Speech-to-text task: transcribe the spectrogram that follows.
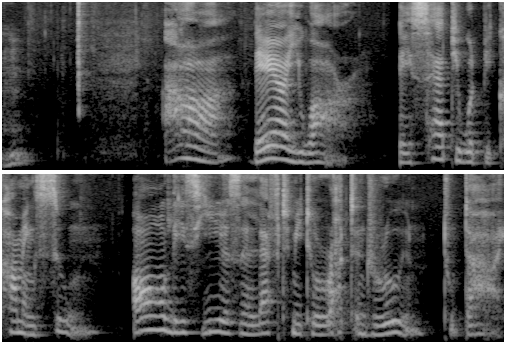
Mhm. Ah, there you are. They said you would be coming soon. All these years they left me to rot and ruin, to die.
